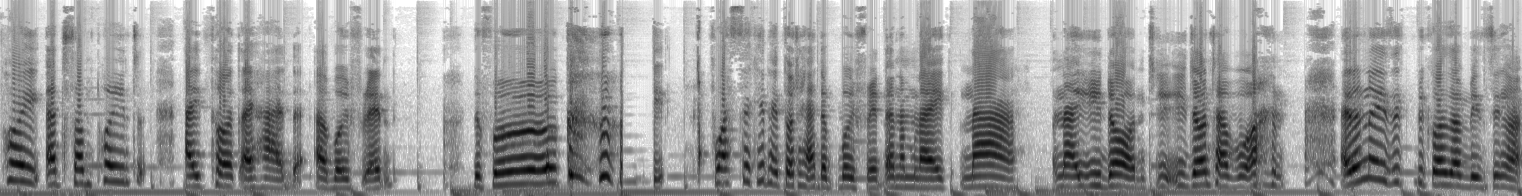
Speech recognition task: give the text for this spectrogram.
point, at some point, I thought I had a boyfriend. The fuck. For a second, I thought I had a boyfriend, and I'm like, nah, nah, you don't. You, you don't have one. I don't know, is it because I've been single,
